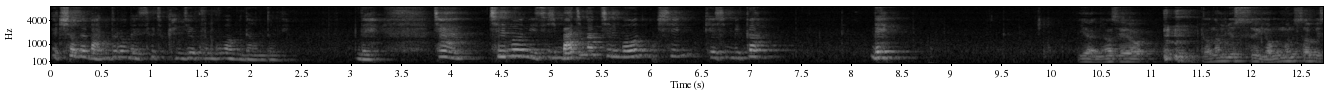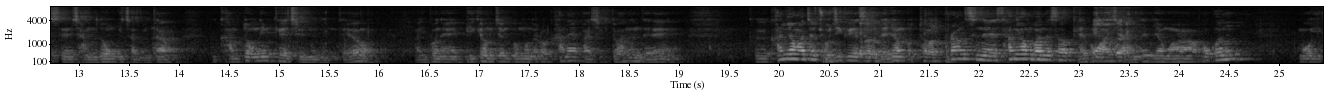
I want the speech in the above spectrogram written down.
액션을 만들어냈을지 굉장히 궁금합니다, 감독님. 네. 자, 질문 있으신 마지막 질문 혹시 계십니까? 네. 예 안녕하세요. 연합뉴스 영문 서비스의 장동 기자입니다. 감독님께 질문인데요. 아, 이번에 비경쟁 부문으로 칸에 가시기도 하는데 그 칸 영화제 조직위에서 내년부터 프랑스 내 상영관에서 개봉하지 않는 영화 혹은 뭐 이-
